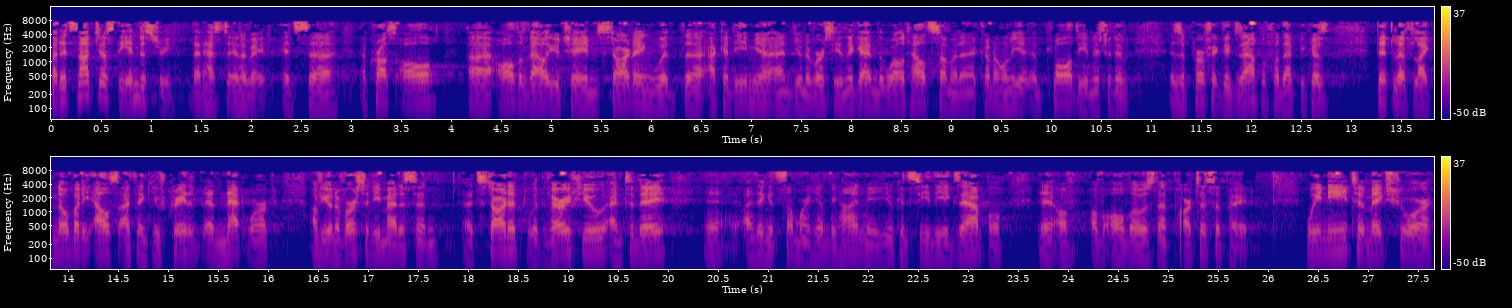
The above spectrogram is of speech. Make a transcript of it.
but it's not just the industry that has to innovate. It's uh, across all the value chains, starting with academia and university. And again, the World Health Summit, and I can only applaud the initiative, is a perfect example for that because Detlev, like nobody else, I think you've created a network of university medicine. It started with very few, and today, uh, I think it's somewhere here behind me, you can see the example uh, of all those that participate. We need to make sure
